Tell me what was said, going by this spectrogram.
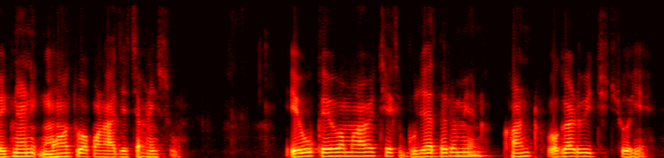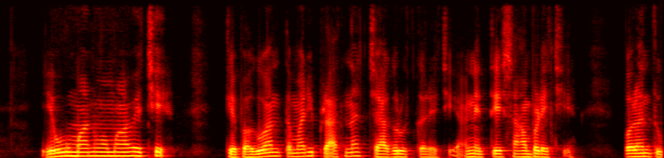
વૈજ્ઞાનિક મહત્ત્વ પણ આજે જાણીશું. એવું કહેવામાં આવે છે કે પૂજા દરમિયાન ખંઠ વગાડવી જ જોઈએ. એવું માનવામાં આવે છે કે ભગવાન તમારી પ્રાર્થના જાગૃત કરે છે અને તે સાંભળે છે. પરંતુ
